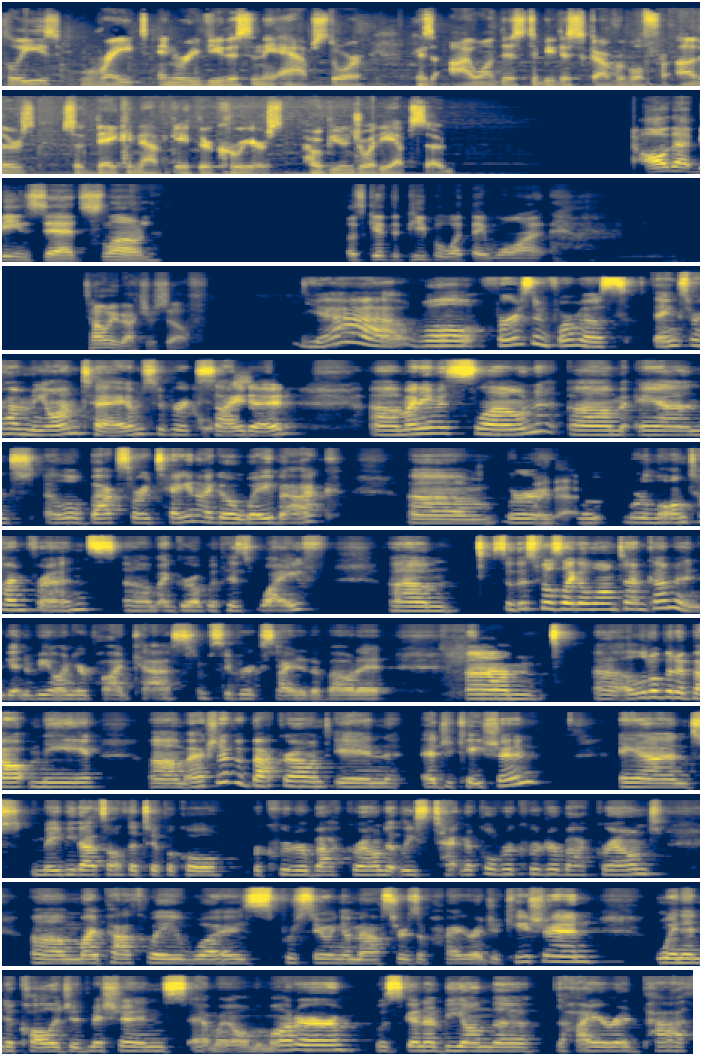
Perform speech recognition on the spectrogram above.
please rate and review this in the App Store because I want this to be discoverable for others so they can navigate their careers. Hope you enjoy the episode. All that being said, Sloan, let's give the people what they want. Tell me about yourself. Yeah. Well, first and foremost, thanks for having me on, Tay. I'm super excited. Uh, my name is Sloan, um, and a little backstory Tay and I go way back. Um, we're, we're, we're longtime friends. Um, I grew up with his wife. Um, so this feels like a long time coming, getting to be on your podcast. I'm super excited about it. Um, uh, a little bit about me. Um, I actually have a background in education, and maybe that's not the typical recruiter background, at least technical recruiter background. Um, my pathway was pursuing a master's of higher education, went into college admissions at my alma mater, was going to be on the, the higher ed path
